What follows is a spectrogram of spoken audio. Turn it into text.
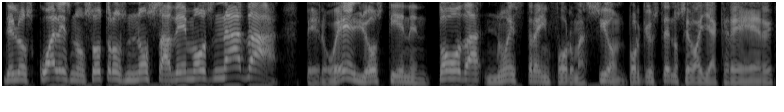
de los cuales nosotros no sabemos nada, pero ellos tienen toda nuestra información, porque usted no se vaya a creer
